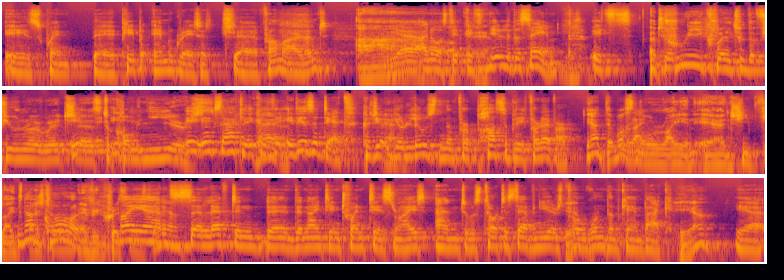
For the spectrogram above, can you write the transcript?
is when uh, people immigrated uh, from Ireland. Ah, yeah, I know it's, the, it's nearly the same. It's A to- prequel to the funeral, which it- is to it- come in years. Exactly, because Yeah. it is a death, because you're, Yeah. you're losing them for possibly forever. Yeah, there was Right. no Ryanair and cheap flights Not back home all. every Christmas. My aunts uh, left in the, the 1920s, right? And it was 37 years before one of them came back. Yeah. Yeah,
